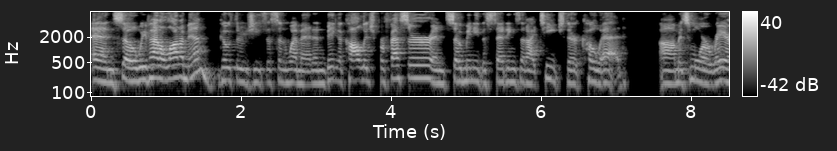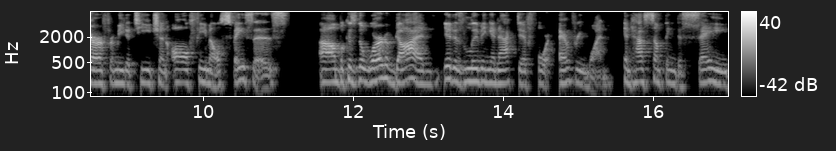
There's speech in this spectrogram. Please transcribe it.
And so we've had a lot of men go through Jesus and women, and being a college professor and so many of the settings that I teach, they're co ed. Um, it's more rare for me to teach in all female spaces um, because the word of God, it is living and active for everyone and has something to say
